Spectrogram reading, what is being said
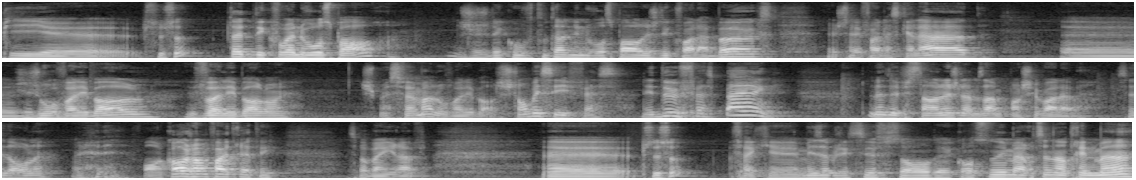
Puis c'est ça peut-être découvrir un nouveau sport. Je, découvre tout le temps des nouveaux sports. Je découvre la boxe, je savais faire de l'escalade, euh, j'ai joué au volleyball. Volleyball, ouais. Je me suis fait mal au volleyball. Je suis tombé ses fesses. Les deux fesses, bang! Là, depuis ce temps-là, j'ai la misère à me pencher vers l'avant. C'est drôle, hein? Faut encore, vais me faire traiter. C'est pas bien grave. Euh, c'est ça. Fait que mes objectifs sont de continuer ma routine d'entraînement.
